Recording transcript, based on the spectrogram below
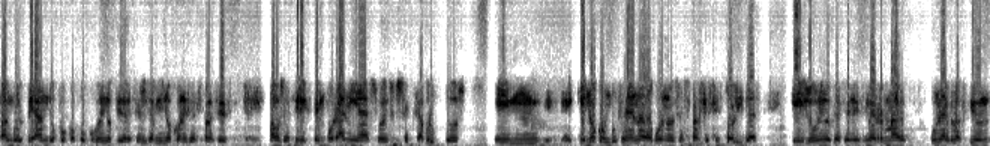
van golpeando poco a poco, poniendo piedras en el camino con esas frases, vamos a decir, extemporáneas o esos exabruptos, em, eh, que no conducen a nada bueno, esas frases sólidas, que lo único que hacen es mermar una relación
